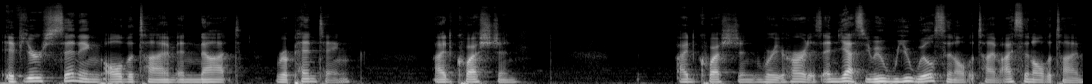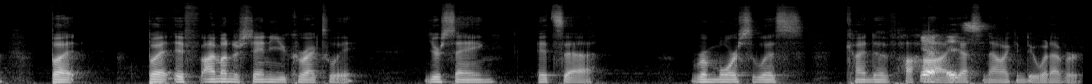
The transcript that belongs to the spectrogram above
if you're sinning all the time and not repenting, I'd question I'd question where your heart is. And yes, you you will sin all the time. I sin all the time. But but if I'm understanding you correctly, you're saying it's a remorseless kind of haha, Yeah, yes, now I can do whatever.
